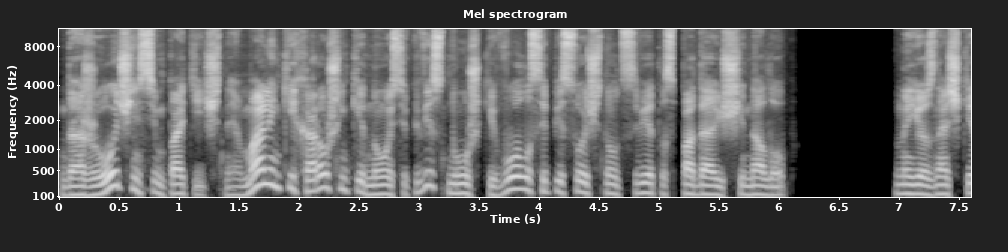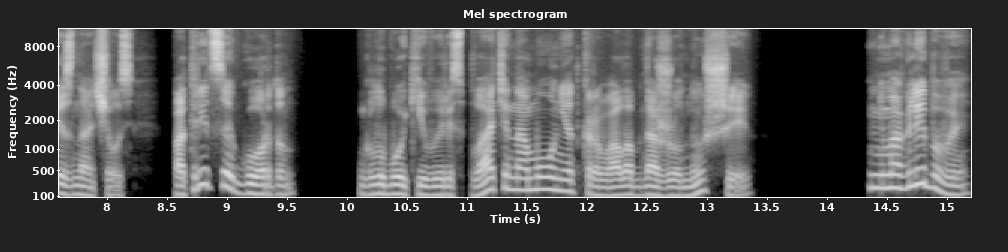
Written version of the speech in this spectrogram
Даже очень симпатичная. Маленький хорошенький носик, веснушки, волосы песочного цвета, спадающие на лоб. На ее значке значилось «Патриция Гордон». Глубокий вырез платья на молнии открывал обнаженную шею. «Не могли бы вы?»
